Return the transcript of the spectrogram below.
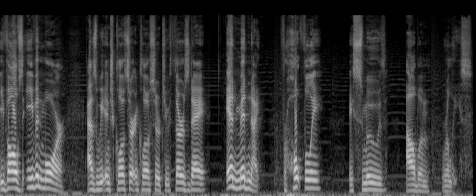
evolves even more as we inch closer and closer to Thursday and midnight for hopefully a smooth album release.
